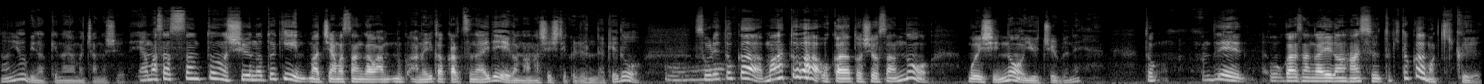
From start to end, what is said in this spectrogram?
何曜日だっけな、山ちゃんの週。山里さんとの週の時、町山さんがアメリカから繋いで映画の話してくれるんだけど、それとか、まあ、あとは岡田敏夫さんのご維新の YouTube ね。と、で、岡田さんが映画の話する時とか、まあ、聞く。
